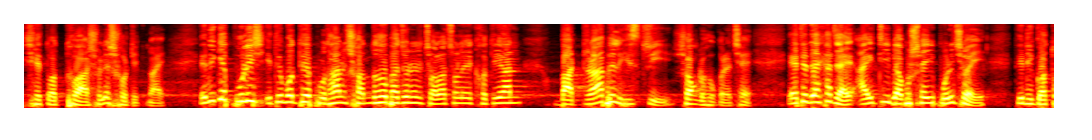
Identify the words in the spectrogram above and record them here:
সে তথ্য আসলে সঠিক নয়। এদিকে পুলিশ ইতিমধ্যে প্রধান সন্দেহভাজনের চলাচলের খতিয়ান বা ট্রাভেল হিস্ট্রি সংগ্রহ করেছে। এতে দেখা যায়, আইটি ব্যবসায়ী পরিচয়ে তিনি গত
